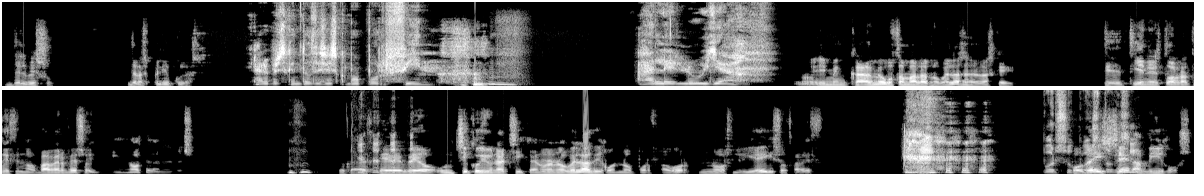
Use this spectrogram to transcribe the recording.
del beso de las películas. Claro, pero es que entonces es como por fin. Aleluya. ¿no? Y me, cada vez me gustan más las novelas en las que, que tienes todo el rato diciendo, va a haber beso y, y no te dan el beso. Pero cada vez que veo un chico y una chica en una novela, digo, no, por favor, no os liéis otra vez. Por supuesto. Podéis que ser sí. amigos.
